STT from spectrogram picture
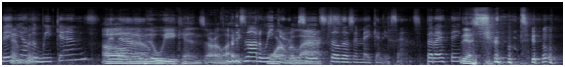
Maybe And on the weekends. Oh, I know. maybe the weekends are like. More relaxed. But it's not a weekend, so it still doesn't make any sense. But I think That's true too.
